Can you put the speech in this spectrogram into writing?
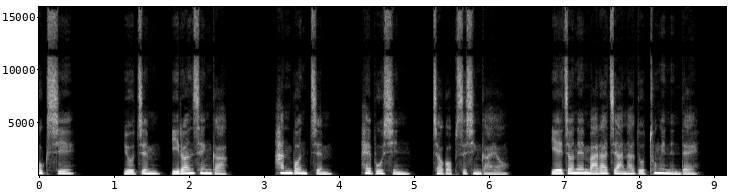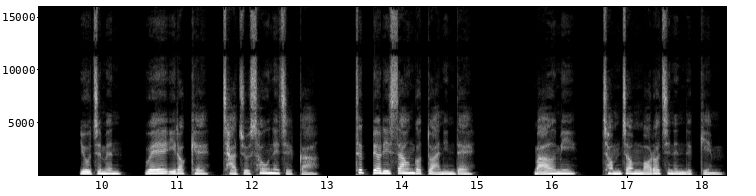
혹시 요즘 이런 생각 한 번쯤 해보신 적 없으신가요? 예전엔 말하지 않아도 통했는데 요즘은 왜 이렇게 자주 서운해질까? 특별히 싸운 것도 아닌데 마음이 점점 멀어지는 느낌.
